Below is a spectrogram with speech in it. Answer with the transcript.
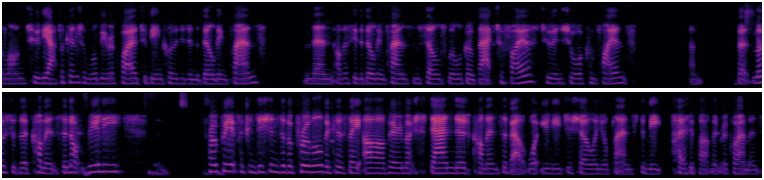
along to the applicant and will be required to be included in the building plans. And then obviously the building plans themselves will go back to fire to ensure compliance. Um, but most of the comments are not really appropriate for conditions of approval because they are very much standard comments about what you need to show on your plans to meet fire department requirements.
